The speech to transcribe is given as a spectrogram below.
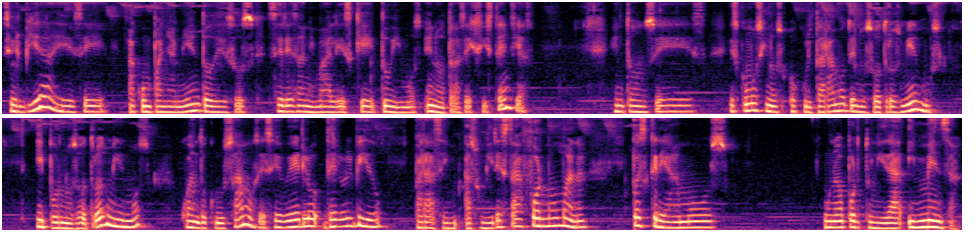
se olvida de ese acompañamiento de esos seres animales que tuvimos en otras existencias. Entonces es como si nos ocultáramos de nosotros mismos y por nosotros mismos, cuando cruzamos ese velo del olvido para asumir esta forma humana, pues creamos una oportunidad inmensa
